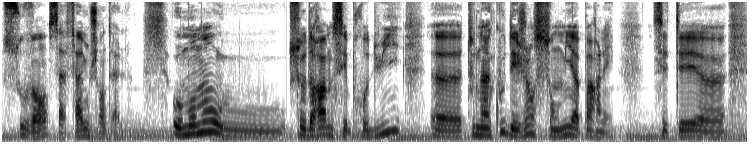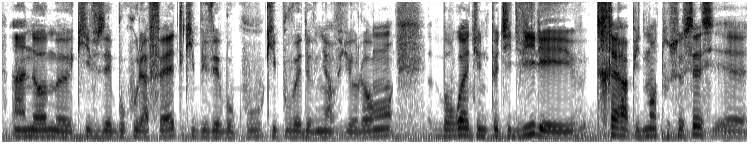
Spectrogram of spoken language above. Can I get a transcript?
souvent sa femme Chantal. Au moment où ce drame s'est produit, euh, tout d'un coup, des gens se sont mis à parler. C'était euh, un homme qui faisait beaucoup la fête, qui buvait beaucoup, qui pouvait devenir violent. Bourgoin est une petite ville et très rapidement tout se sait. Euh,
